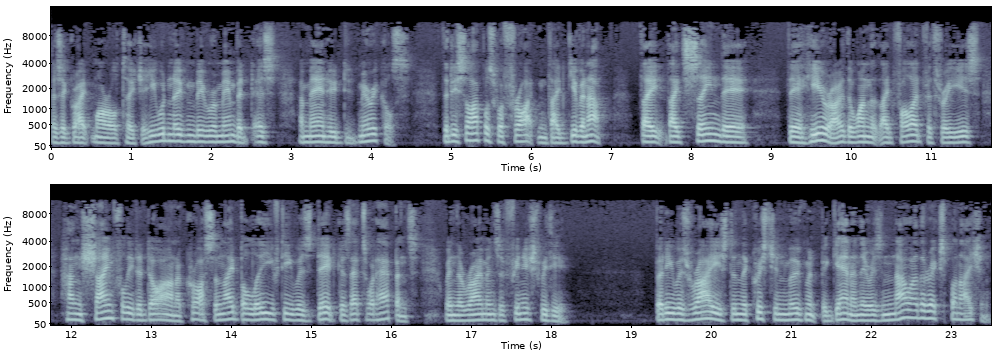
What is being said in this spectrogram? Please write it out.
as a great moral teacher. He wouldn't even be remembered as a man who did miracles. The disciples were frightened. They'd given up. They, they'd seen their, their hero, the one that they'd followed for three years, hung shamefully to die on a cross, and they believed he was dead because that's what happens when the Romans have finished with you. But he was raised and the Christian movement began, and there is no other explanation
